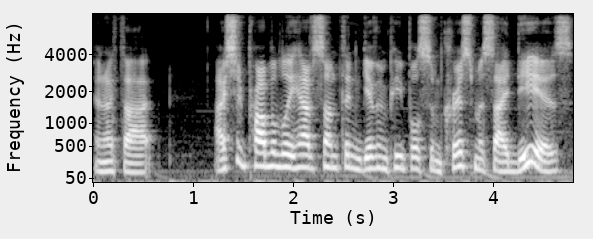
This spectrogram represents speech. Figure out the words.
and I thought I should probably have something giving people some Christmas ideas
